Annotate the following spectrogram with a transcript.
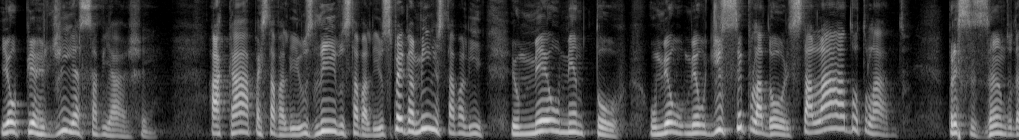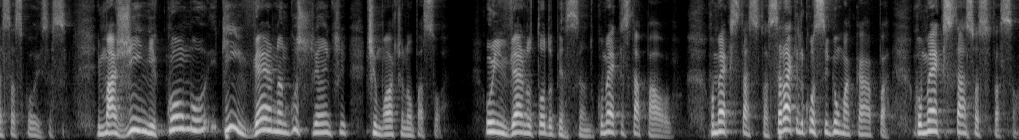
e eu perdi essa viagem. A capa estava ali, os livros estavam ali, os pergaminhos estavam ali. E o meu mentor, o meu, meu discipulador está lá do outro lado, precisando dessas coisas. Imagine como, que inverno angustiante Timóteo não passou. O inverno todo pensando, como é que está Paulo? Como é que está a situação? Será que ele conseguiu uma capa? Como é que está a sua situação?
